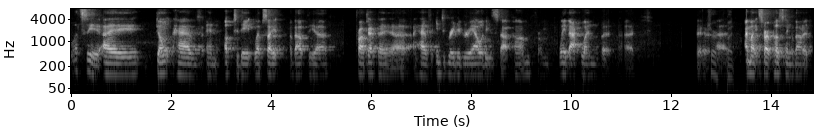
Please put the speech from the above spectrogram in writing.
let's see, I don't have an up to date website about the uh, project. I, uh, I have integratedrealities.com from way back when, but uh, Sure, uh, but I might start posting about it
